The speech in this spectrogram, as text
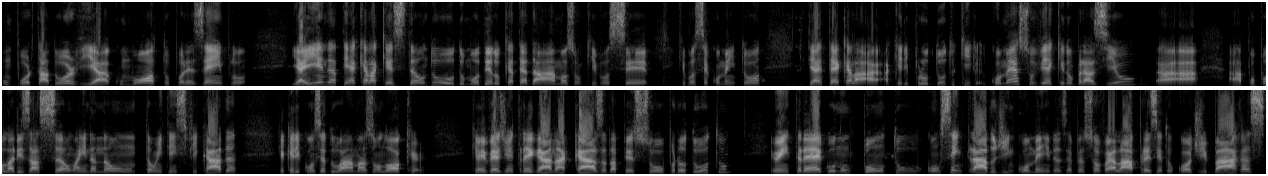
um portador via com moto, por exemplo. E aí ainda tem aquela questão do, do modelo que até da Amazon que você, que você comentou, que tem até aquela, aquele produto que começa a ver aqui no Brasil a, a popularização ainda não tão intensificada, que é aquele conceito do Amazon Locker, que ao invés de entregar na casa da pessoa o produto, eu entrego num ponto concentrado de encomendas. A pessoa vai lá, apresenta o código de barras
